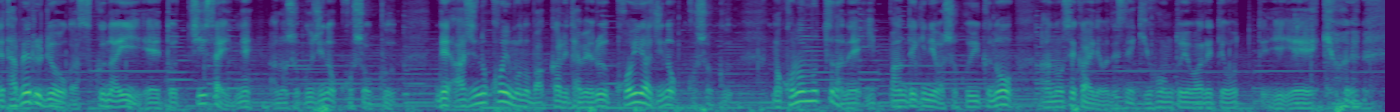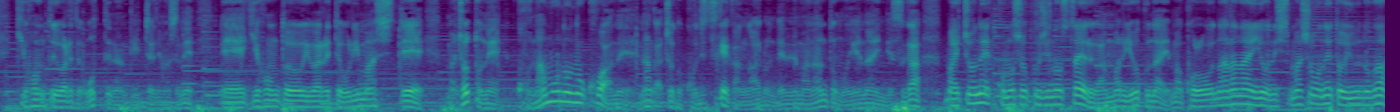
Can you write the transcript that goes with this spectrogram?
で食べる量が少ない、えーと、小さい、ね、あの食事の個食。で味の濃いものばっかり食べる濃い味の個食、まあ、この6つがね一般的には食育のあの世界ではですね基本と言われておって、えー、基本と言われておってなんて言っちゃいましたね、えー、基本と言われておりまして、まあ、ちょっとね粉物の子はねなんかちょっとこじつけ感があるんでね、まあ、なんとも言えないんですが、まあ、一応ねこの食事のスタイルがあんまり良くない、まあ、こうならないようにしましょうねというのが、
